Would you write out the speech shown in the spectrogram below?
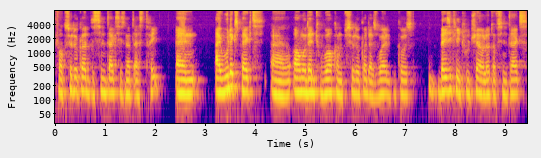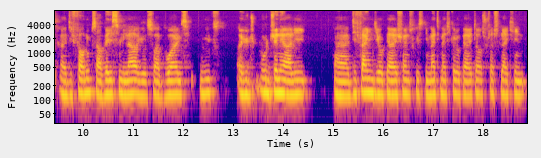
for pseudocode, the syntax is not as strict. And I would expect uh, our model to work on pseudocode as well, because basically it will share a lot of syntax. Uh, the for loops are very similar. You also have whiles, loops. Uh, you will generally uh, define the operations with the mathematical operators, just like in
